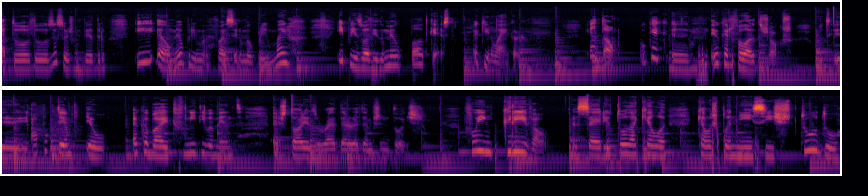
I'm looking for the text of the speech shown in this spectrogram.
Olá a todos, eu sou João Pedro e é o meu primo, vai ser o meu primeiro episódio do meu podcast aqui no Anchor. Então, o que é que uh, eu quero falar de jogos? Uh, há pouco tempo eu acabei definitivamente a história do Red Dead Redemption 2. Foi incrível, a sério, toda aquela aquelas planícies, tudo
